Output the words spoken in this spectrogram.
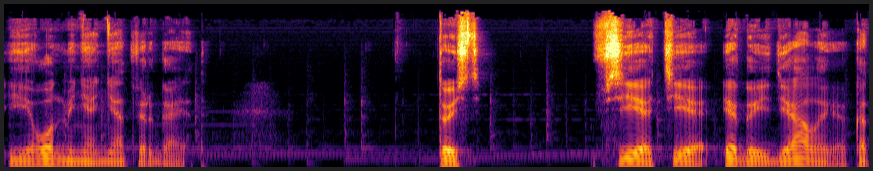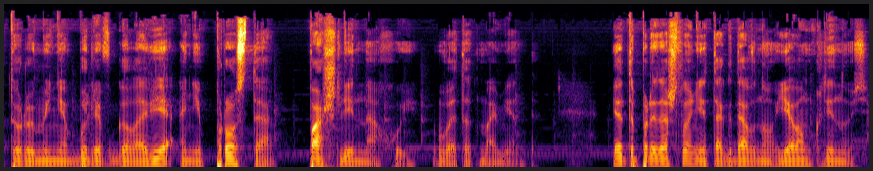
и он меня не отвергает. То есть все те эго-идеалы, которые у меня были в голове, они просто пошли нахуй в этот момент. Это произошло не так давно, я вам клянусь.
